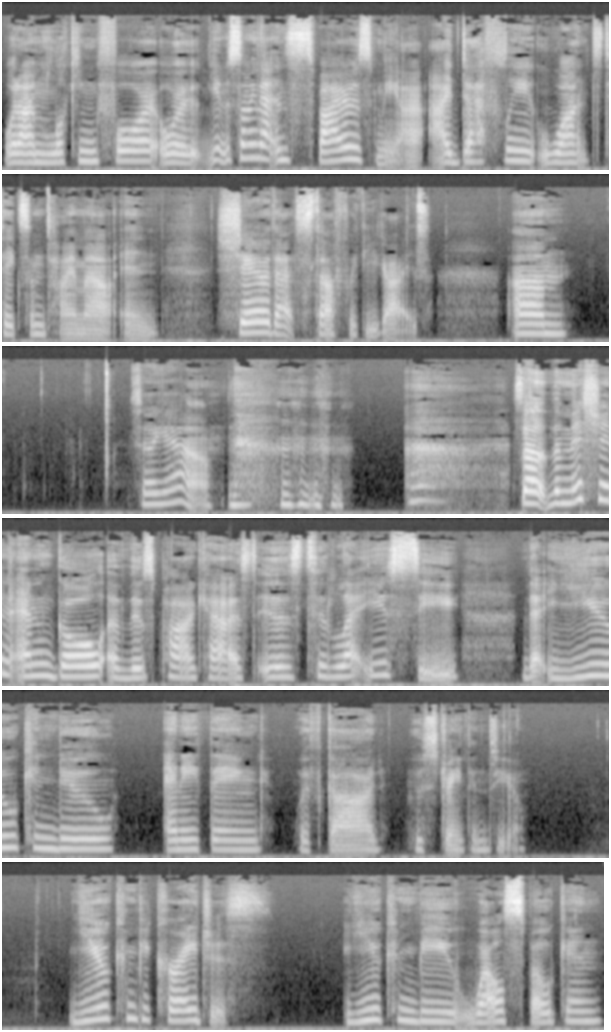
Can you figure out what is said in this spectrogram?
what I'm looking for or you know something that inspires me. I, I definitely want to take some time out and share that stuff with you guys. Um, so yeah. so the mission and goal of this podcast is to let you see that you can do anything with God who strengthens you. You can be courageous. You can be well spoken.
